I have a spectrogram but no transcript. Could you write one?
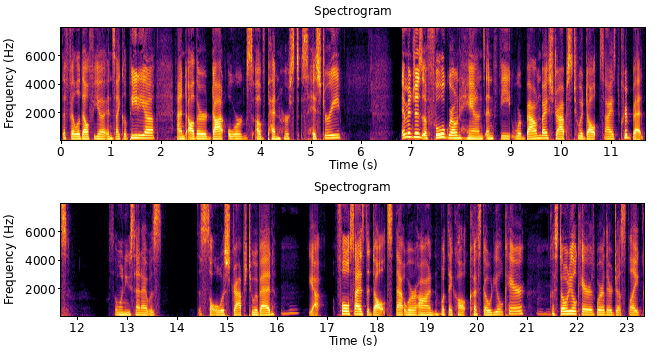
the Philadelphia Encyclopedia and other .orgs of Pennhurst's history. Images of full-grown hands and feet were bound by straps to adult-sized crib beds. So when you said I was the soul was strapped to a bed, Mm-hmm. yeah, full-sized adults that were on what they call custodial care. Mm-hmm. Custodial care is where they're just like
